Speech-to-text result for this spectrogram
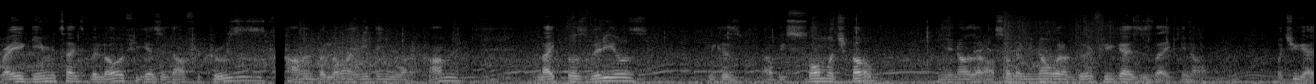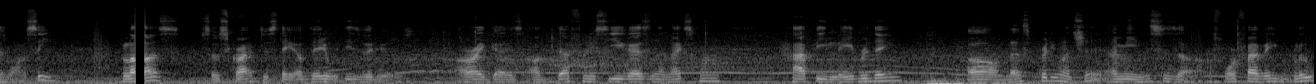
write your gamer tags below if you guys are down for cruises. Comment below anything you want to comment. Like those videos because I'll be so much help. You know that also let me know what I'm doing for you guys is like you know what you guys want to see. Plus subscribe to stay updated with these videos. Alright guys I'll definitely see you guys in the next one happy Labor Day. Um, that's pretty much it. I mean, this is a 458 blue,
